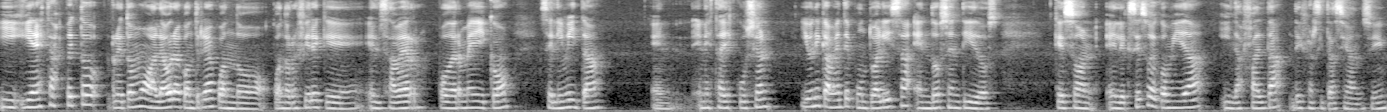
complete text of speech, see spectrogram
Y, en este aspecto retomo a Laura Contreras cuando, cuando refiere que el saber poder médico se limita en, en esta discusión y únicamente puntualiza en dos sentidos, que son el exceso de comida y la falta de ejercitación, ¿sí?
